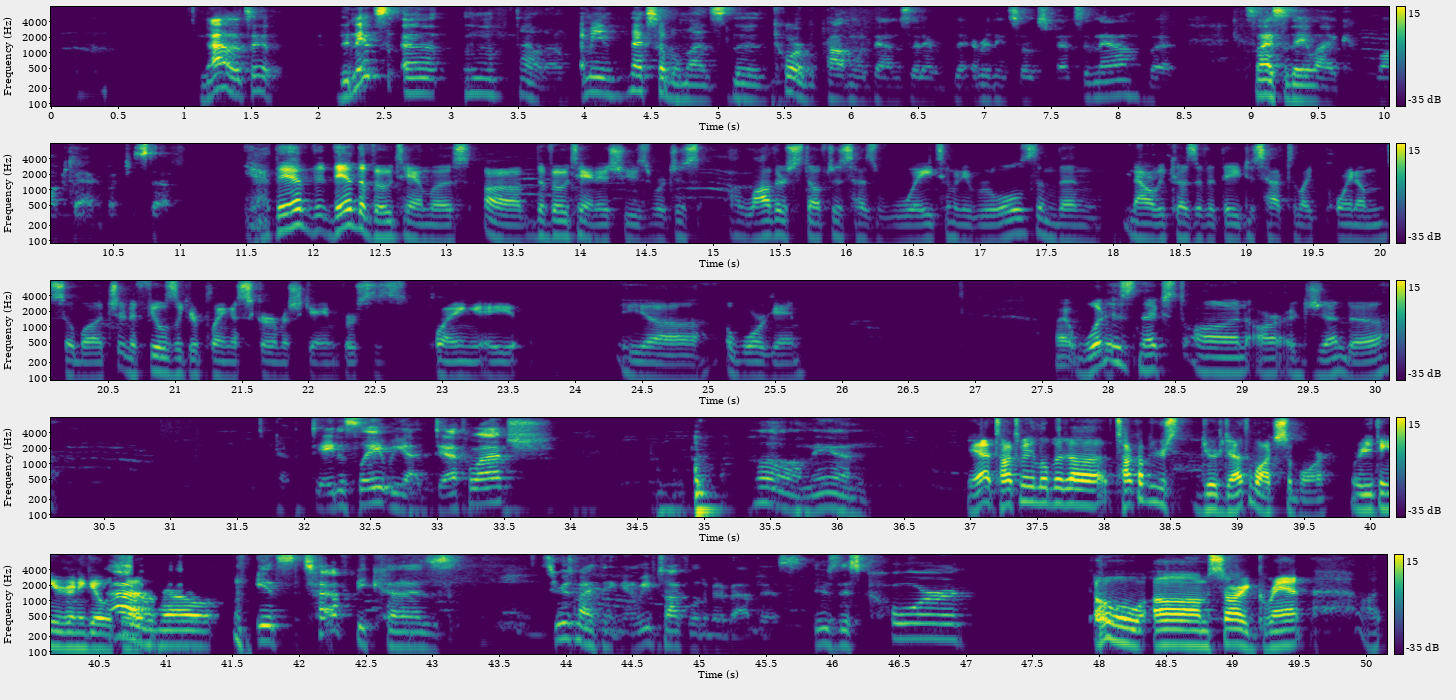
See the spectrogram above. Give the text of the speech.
No, that's it. The Nets, uh, mm, I don't know. I mean, next couple months, the core problem with them is that, that everything's so expensive now. But it's nice that they like walked back a bunch of stuff. Yeah, they have the, they have the Votann list, uh, the Votann issues where just a lot of their stuff just has way too many rules, and then now because of it, they just have to like point them so much, and it feels like you're playing a skirmish game versus playing a a uh, a war game. All right, what is next on our agenda? Data Slate. We got Death Watch. Oh man, Yeah, talk to me a little bit. Uh, talk up your your Death Watch some more. Where do you think you're going to go with I that? I don't know. It's tough because so here's my thing, and we've talked a little bit about this. There's this core. Oh, um, sorry, Grant, uh,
